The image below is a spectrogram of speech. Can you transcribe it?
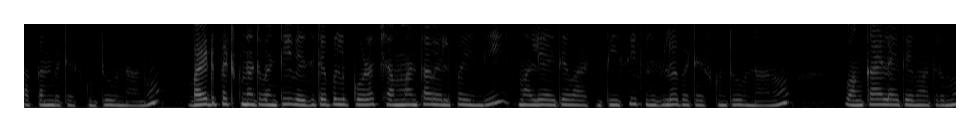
పక్కన పెట్టేసుకుంటూ ఉన్నాను. బయట పెట్టుకున్నటువంటి వెజిటేబుల్ కూడా చెమ్మంతా వెళ్ళిపోయింది. మళ్ళీ అయితే వాటిని తీసి ఫ్రిడ్జ్లో పెట్టేసుకుంటూ ఉన్నాను. వంకాయలు అయితే మాత్రము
